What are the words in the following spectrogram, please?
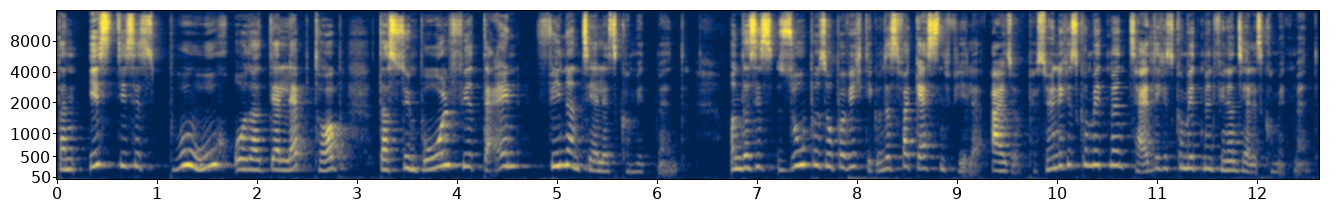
dann ist dieses Buch oder der Laptop das Symbol für dein finanzielles Commitment. Und das ist super, super wichtig und das vergessen viele. Also persönliches Commitment, zeitliches Commitment, finanzielles Commitment.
